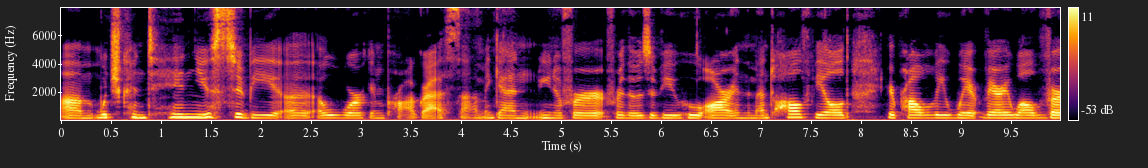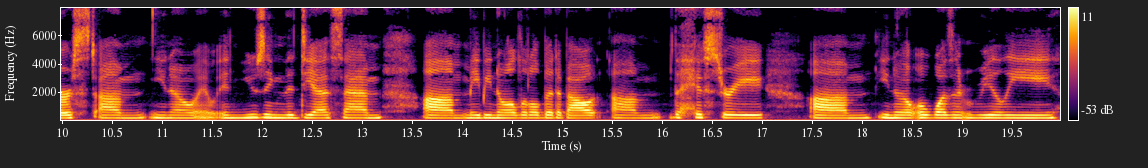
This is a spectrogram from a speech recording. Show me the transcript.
um, which continues to be a, a work in progress. Um, again, you know, for for those of you who are in the mental health field, you're probably very well versed, um, you know, in, in using the DSM um, maybe know a little bit about um, the history. Um, you know, it wasn't really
